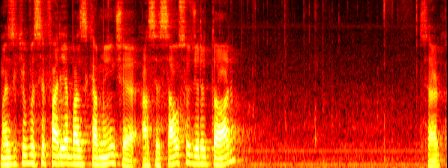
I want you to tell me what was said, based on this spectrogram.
mas o que você faria basicamente é acessar o seu diretório, certo?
